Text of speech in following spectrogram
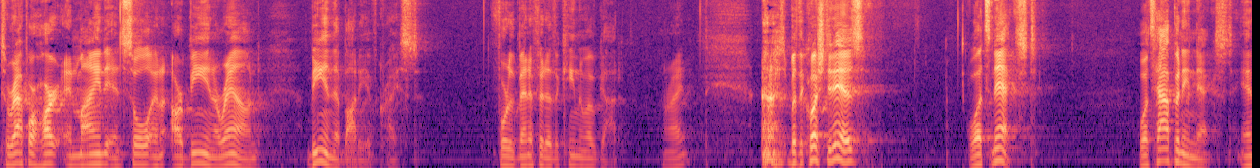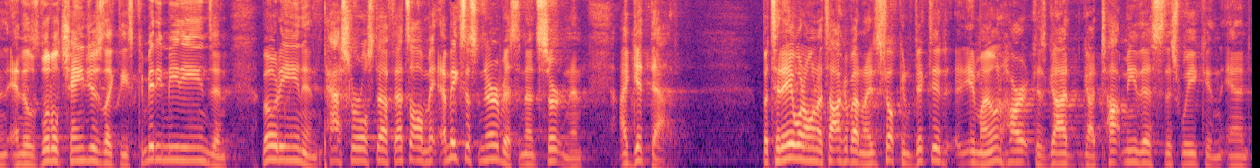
to wrap our heart and mind and soul and our being around being the body of Christ for the benefit of the kingdom of God. All right? but the question is, what's next? What's happening next? And, and those little changes like these committee meetings and voting and pastoral stuff, that's all, it makes us nervous and uncertain. And I get that. But today, what I want to talk about, and I just felt convicted in my own heart because God, God taught me this this week, and, and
